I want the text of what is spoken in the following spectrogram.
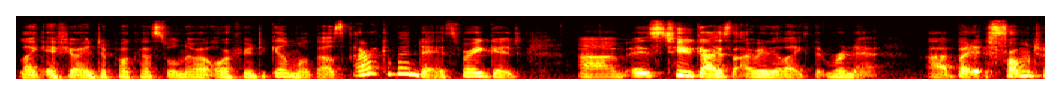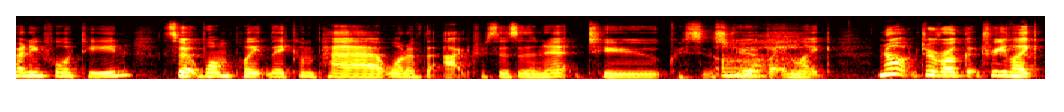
like. If you're into podcasts, will know it, or if you're into Gilmore Girls, I recommend it. It's very good. Um, it's two guys that I really like that run it. Uh, but it's from 2014. So at one point they compare one of the actresses in it to Kristen Stewart, but in like not derogatory, like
